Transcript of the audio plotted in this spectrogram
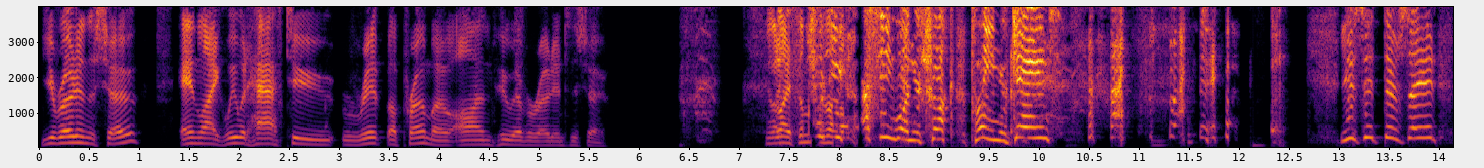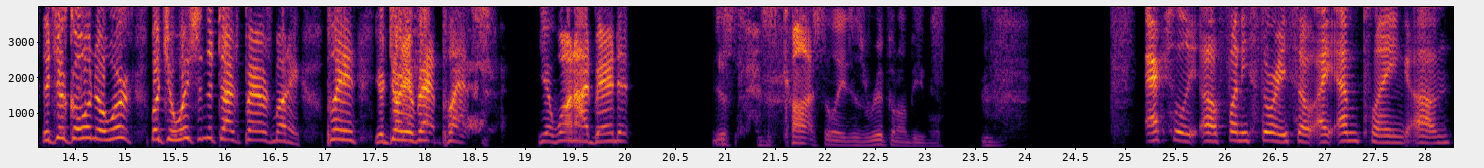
you wrote in the show, and like we would have to rip a promo on whoever wrote into the show. You're Like, like, somebody's "Tricky, I see you on your truck playing your games. you sit there saying that you're going to work, but you're wasting the taxpayers' money playing your dirty rat plats. You one-eyed bandit. Just, just constantly just ripping on people. Actually, a funny story. So I am playing um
